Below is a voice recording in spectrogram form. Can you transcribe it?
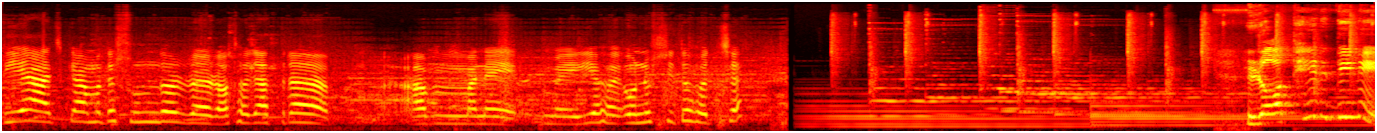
দিয়ে আজকে আমাদের সুন্দর রথযাত্রা মানে ইয়ে অনুষ্ঠিত হচ্ছে। রথের দিনে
